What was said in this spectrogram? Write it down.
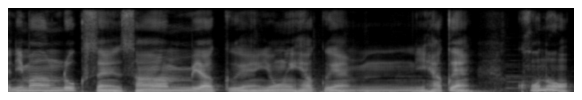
えー、26,300円、400円、200円。この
